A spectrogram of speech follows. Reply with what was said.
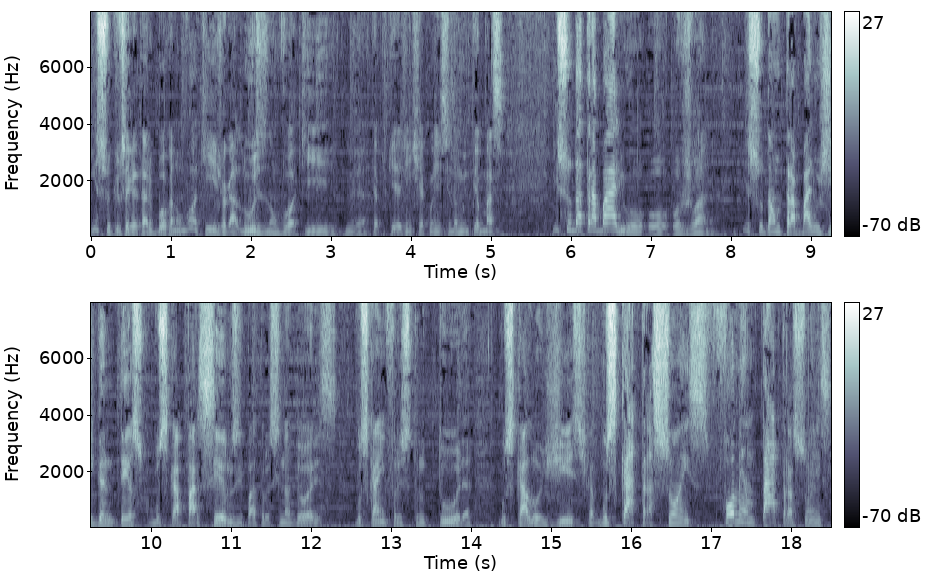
Isso que o secretário Boca, não vou aqui jogar luzes, não vou aqui, né, até porque a gente é conhecido há muito tempo, mas isso dá trabalho, ô, ô, ô, Joana. Isso dá um trabalho gigantesco, buscar parceiros e patrocinadores, buscar infraestrutura, buscar logística, buscar atrações, fomentar atrações,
